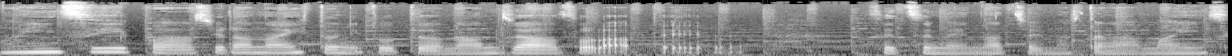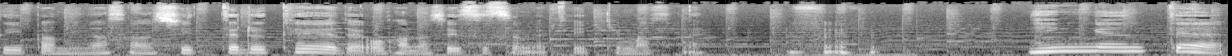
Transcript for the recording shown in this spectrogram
マインスイーパー知らない人にとってはなんじゃそらっていう説明になっちゃいましたがマインスイーパー皆さん知ってる体でお話し進めていきますね。人間って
